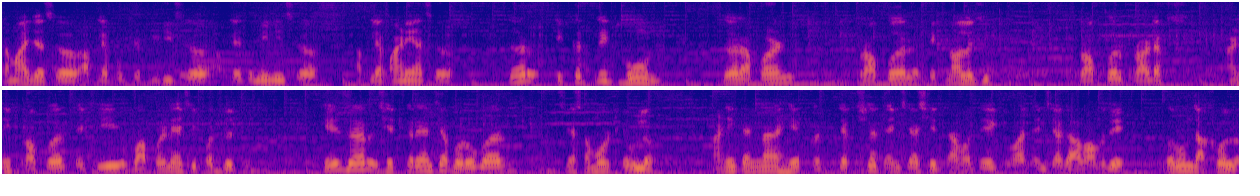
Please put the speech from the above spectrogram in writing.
समाजाचं आपल्या पुढच्या पिढीचं आपल्या जमिनीचं आपल्या पाण्याचं तर एकत्रित होऊन जर आपण प्रॉपर टेक्नॉलॉजी प्रॉपर प्रॉडक्ट्स आणि प्रॉपर त्याची वापरण्याची पद्धती हे जर शेतकऱ्यांच्या बरोबर समोर ठेवलं आणि त्यांना हे प्रत्यक्ष त्यांच्या शेतामध्ये किंवा त्यांच्या गावामध्ये करून दाखवलं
